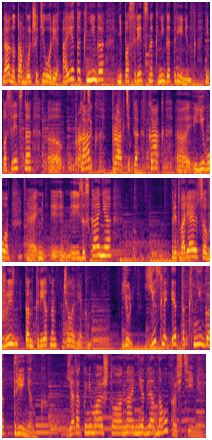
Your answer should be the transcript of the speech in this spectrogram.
да, но там больше теории. А эта книга непосредственно книга-тренинг, непосредственно э, практика. Как, практика, как э, его э, э изыскания притворяются в жизнь конкретным человеком. Юль, если эта книга тренинг, я так понимаю, что она не для одного прочтения.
